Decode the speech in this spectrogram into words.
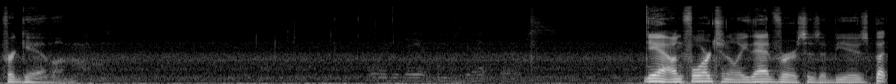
forgive them. Yeah, unfortunately, that verse is abused. But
